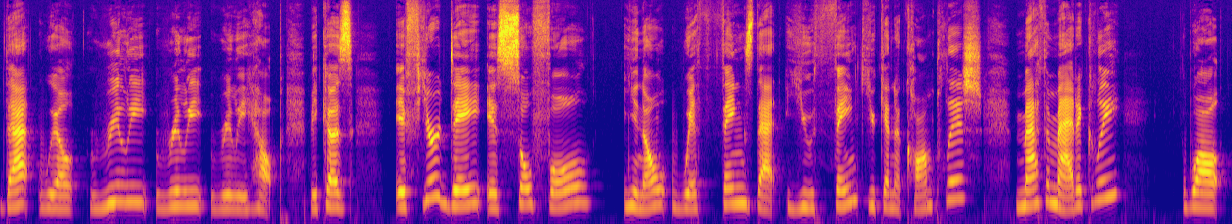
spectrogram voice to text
That will really, really, really help because if your day is so full, you know, with things that you think you can accomplish mathematically, well,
